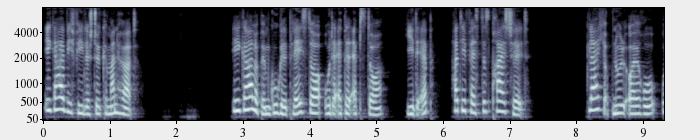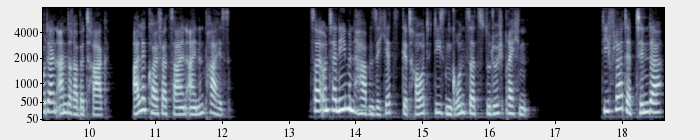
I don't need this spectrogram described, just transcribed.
egal wie viele Stücke man hört. Egal ob im Google Play Store oder Apple App Store, jede App hat ihr festes Preisschild. Gleich ob 0 Euro oder ein anderer Betrag, alle Käufer zahlen einen Preis. Zwei Unternehmen haben sich jetzt getraut, diesen Grundsatz zu durchbrechen. Die Flirt-App Tinder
